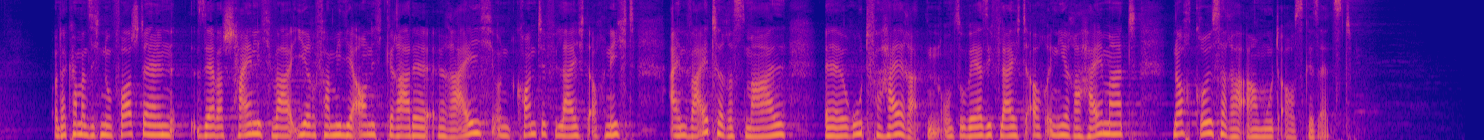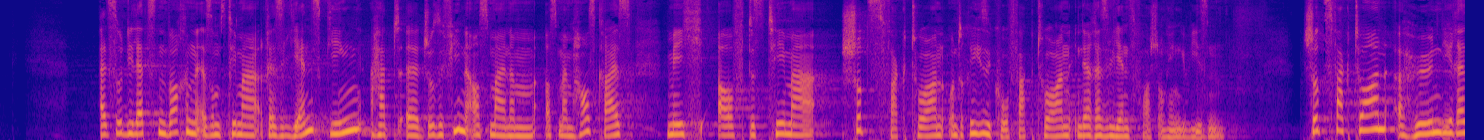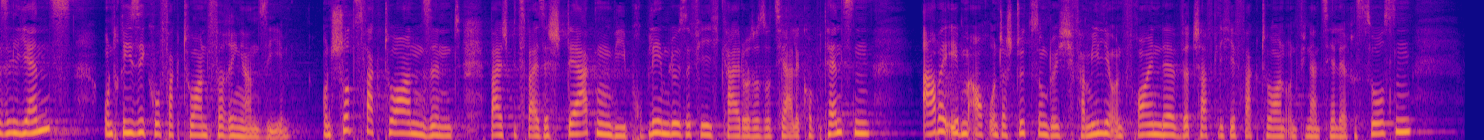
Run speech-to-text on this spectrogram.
Und da kann man sich nur vorstellen, sehr wahrscheinlich war ihre Familie auch nicht gerade reich und konnte vielleicht auch nicht ein weiteres Mal äh, Ruth verheiraten. Und so wäre sie vielleicht auch in ihrer Heimat noch größerer Armut ausgesetzt. Als so die letzten Wochen es ums Thema Resilienz ging, hat äh, Josephine aus meinem, aus meinem Hauskreis mich auf das Thema Schutzfaktoren und Risikofaktoren in der Resilienzforschung hingewiesen. Schutzfaktoren erhöhen die Resilienz und Risikofaktoren verringern sie. Und Schutzfaktoren sind beispielsweise Stärken wie Problemlösefähigkeit oder soziale Kompetenzen, aber eben auch Unterstützung durch Familie und Freunde, wirtschaftliche Faktoren und finanzielle Ressourcen,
